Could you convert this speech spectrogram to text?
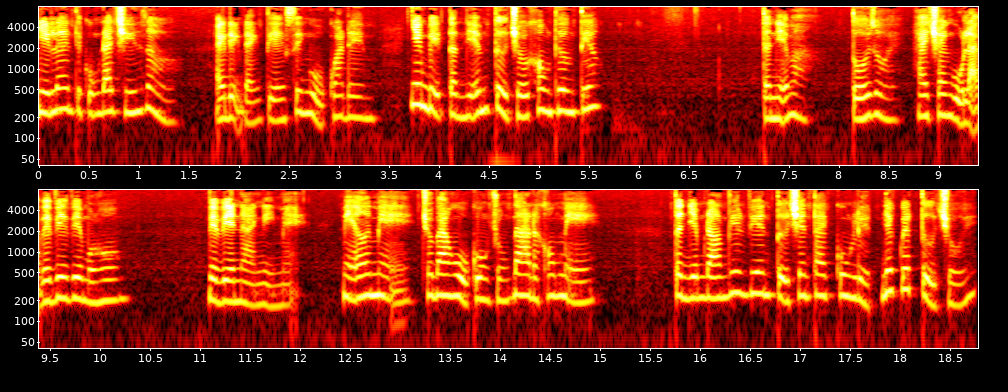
Nhìn lên thì cũng đã 9 giờ. Anh định đánh tiếng xin ngủ qua đêm, Nhưng bị tần nhiễm từ chối không thương tiếc. Tần nhiễm à Tối rồi, Hay cho anh ngủ lại với viên viên một hôm? Về viên này nỉ mẹ. Mẹ ơi mẹ, cho ba ngủ cùng chúng ta được không mẹ? Tần nhiễm đón viên viên từ trên tay cung liệt nhất quyết từ chối.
